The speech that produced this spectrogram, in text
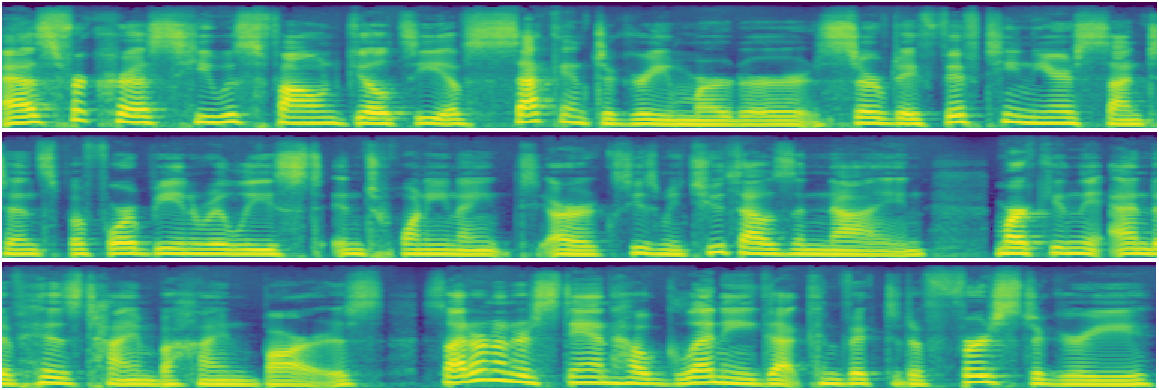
As for Chris, he was found guilty of second degree murder, served a 15 year sentence before being released in 2019 or excuse me, 2009, marking the end of his time behind bars. So I don't understand how Glennie got convicted of first degree,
